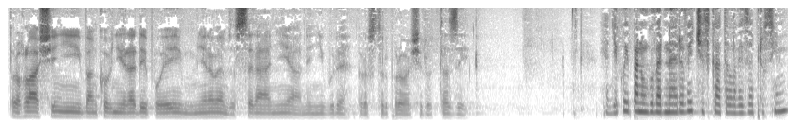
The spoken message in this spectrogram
prohlášení bankovní rady po jejím měnovém zasedání a nyní bude prostor pro vaše dotazy. Já děkuji panu guvernérovi. Česká televize, prosím.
